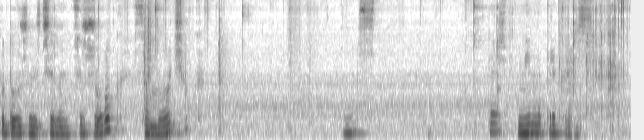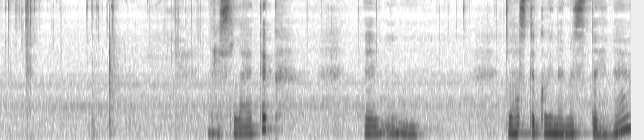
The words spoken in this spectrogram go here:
подовжуючий ланцюжок, замочок. Ось. Теж відмінна прикраса. Браслетик, е, пластикові намистини,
